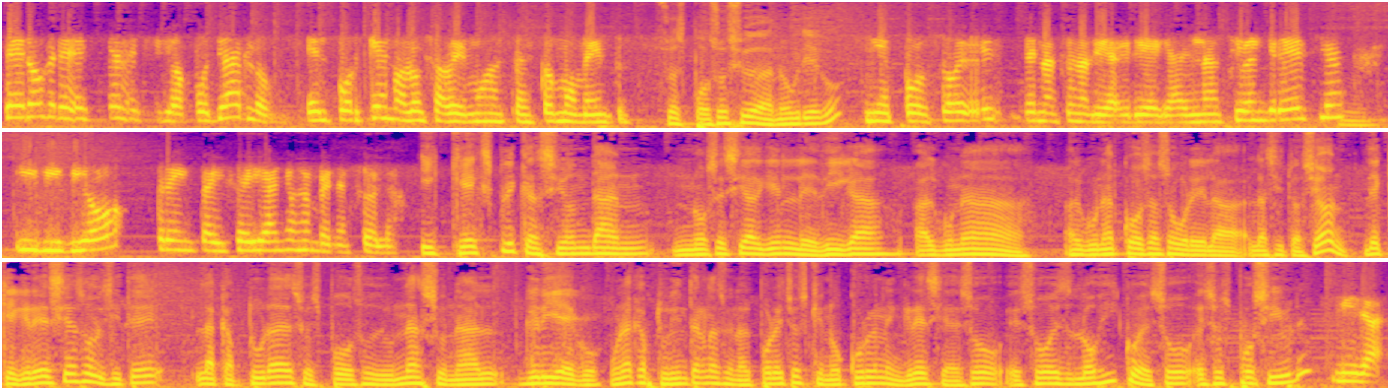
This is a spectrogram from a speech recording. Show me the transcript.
Pero Grecia decidió apoyarlo. El por qué no lo sabemos hasta estos momentos. ¿Su esposo es ciudadano griego? Mi esposo es de nacionalidad griega. Él nació en Grecia Mm. y vivió 36 años en Venezuela. ¿Y qué explicación dan? No sé si alguien le diga alguna alguna cosa sobre la, la situación de que Grecia solicite la captura de su esposo de un nacional griego, una captura internacional por hechos que no ocurren en Grecia. ¿Eso eso es lógico? ¿Eso eso es posible? Mira,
